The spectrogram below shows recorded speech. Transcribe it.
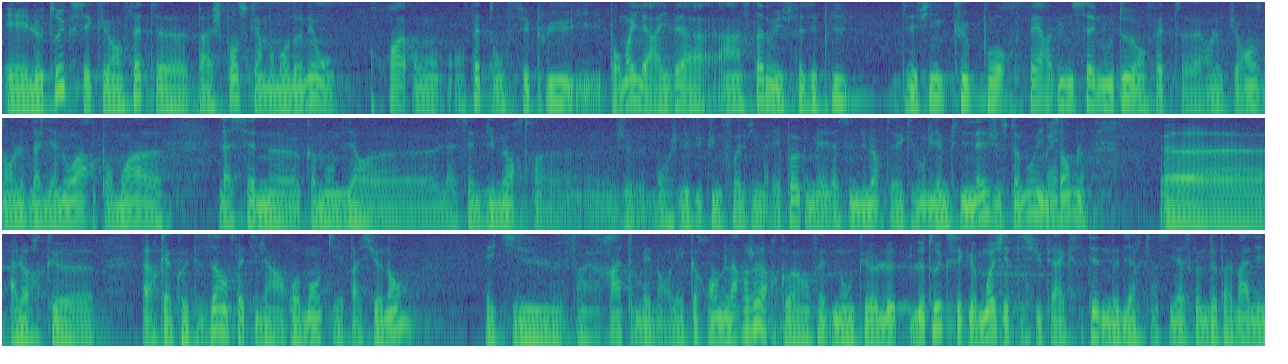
Et le truc, c'est qu'en fait, euh, bah, je pense qu'à un moment donné, on croit, on- en fait, on fait plus. Pour moi, il est arrivé à, à un stade où il faisait plus des films que pour faire une scène ou deux. En fait, Euh, en l'occurrence, dans le Dahlia Noir, pour moi, euh, la scène, euh, comment dire, la scène du meurtre. je, bon, je l'ai vu qu'une fois le film à l'époque, mais la scène du meurtre avec William Finlay, justement, il me semble. Euh, alors que, alors qu'à côté de ça, en fait, il a un roman qui est passionnant et qu'il enfin, rate mais dans les grandes largeurs quoi en fait. Donc euh, le, le truc c'est que moi j'étais super excité de me dire qu'un cinéaste comme De Palma allait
